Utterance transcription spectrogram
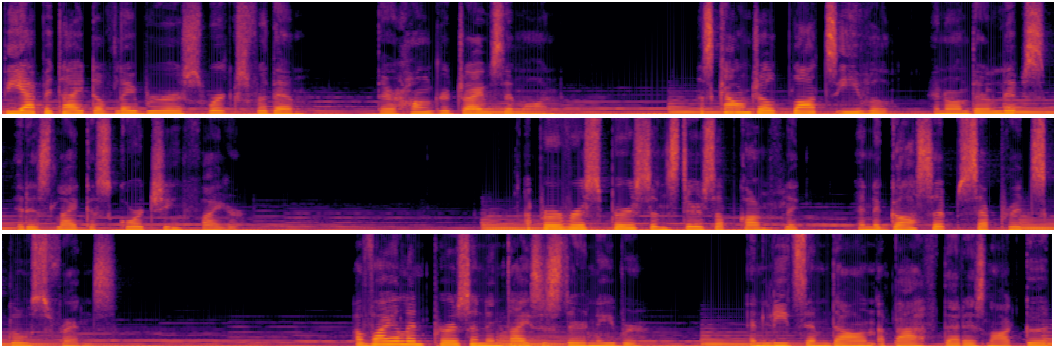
The appetite of laborers works for them, their hunger drives them on. A scoundrel plots evil, and on their lips it is like a scorching fire. Perverse person stirs up conflict, and a gossip separates close friends. A violent person entices their neighbor and leads them down a path that is not good.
